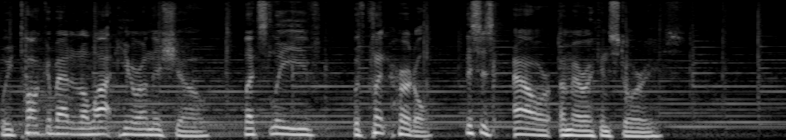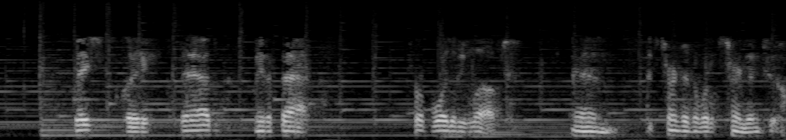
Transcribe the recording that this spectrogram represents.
we talk about it a lot here on this show. Let's leave with Clint Hurdle. This is our American Stories. Basically, Dad made a bat for a boy that he loved, and it's turned into what it's turned into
